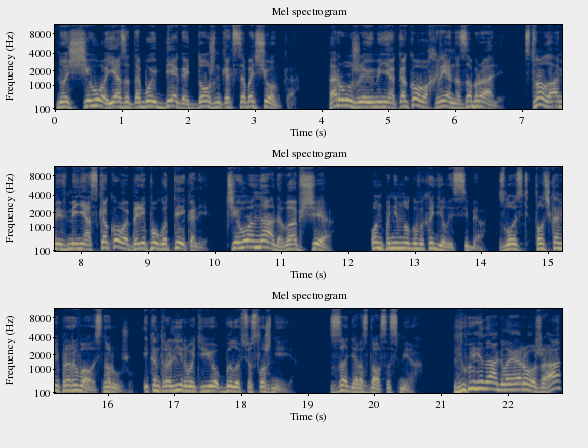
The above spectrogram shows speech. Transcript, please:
Но с чего я за тобой бегать должен, как собачонка? Оружие у меня какого хрена забрали? Стволами в меня с какого перепугу тыкали? Чего надо вообще?» Он понемногу выходил из себя. Злость толчками прорывалась наружу, и контролировать ее было все сложнее. Сзади раздался смех. «Ну и наглая рожа, а!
